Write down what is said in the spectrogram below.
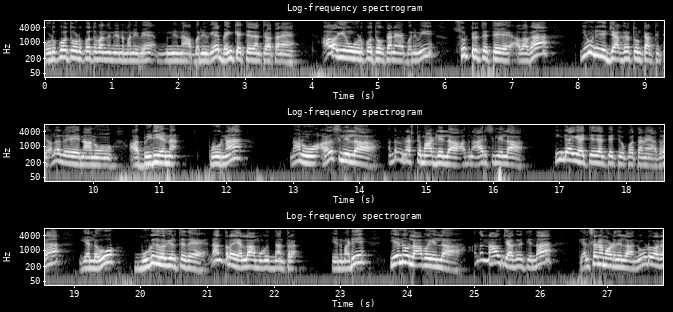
ಹುಡ್ಕೋತು ಹುಡ್ಕೋತು ಬಂದು ನಿನ್ನ ಮನೆಗೆ, ನಿನ್ನ ಬನಿವಿಗೆ ಬೆಂಕಿ ಎತ್ತಿದೆ ಅಂತ ಹೇಳ್ತಾನೆ. ಆವಾಗ ಇವು ಹುಡ್ಕೋತ ಹೋಗ್ತಾನೆ, ಬನಿವಿ, ಸುಟ್ಟಿರ್ತೈತೆ. ಆವಾಗ ಇವನಿಗೆ ಜಾಗ್ರತೆ ಉಂಟಾಗ್ತೈತೆ ಅಲ್ಲಲ್ಲೇ ನಾನು ಆ ಬಿಡಿಯನ್ನು ಪೂರ್ಣ, ನಾನು ಅಳಿಸ್ಲಿಲ್ಲ, ಅಂದರೆ ನಷ್ಟ ಮಾಡಲಿಲ್ಲ, ಅದನ್ನು ಆರಿಸಲಿಲ್ಲ. ಹೀಗಾಗಿ ಹತ್ತಿದೆ ಅಂತ ತಿಳ್ಕೊತಾನೆ, ಆದ್ರೆ ಎಲ್ಲವೂ ಮುಗಿದು ಹೋಗಿರ್ತದೆ. ನಂತರ ಎಲ್ಲ ಮುಗಿದ ನಂತರ ಏನು ಮಾಡಿ? ಏನೂ ಲಾಭ ಇಲ್ಲ. ಅಂದರೆ ನಾವು ಜಾಗೃತಿಯಿಂದ ಕೆಲಸನ ಮಾಡೋದಿಲ್ಲ. ನೋಡುವಾಗ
